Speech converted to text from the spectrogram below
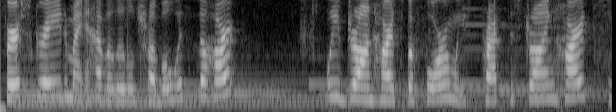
first grade might have a little trouble with the heart. We've drawn hearts before and we've practiced drawing hearts.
